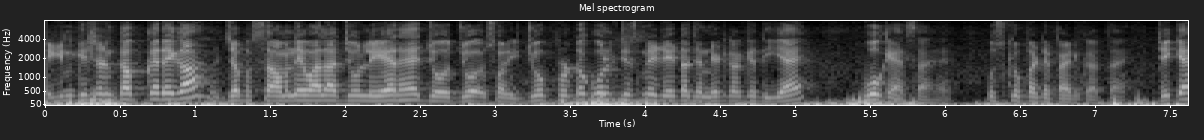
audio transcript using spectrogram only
encryption कब करेगा? जब सामने वाला जो लेयर है, जो जो सॉरी जो प्रोटोकॉल जिसने डेटा जनरेट करके दिया है, वो कैसा है? उसके ऊपर डिपेंड करता है। ठीक है?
